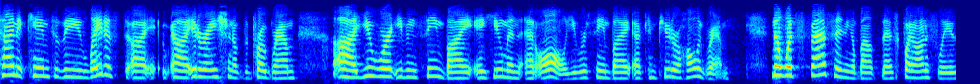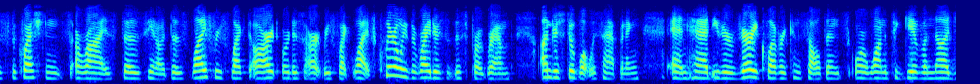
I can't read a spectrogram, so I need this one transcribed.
time it came to the latest uh, uh, iteration of the program, uh, you weren't even seen by a human at all. You were seen by a computer hologram. Now, what's fascinating about this, quite honestly, is the questions arise: Does you know, does life reflect art, or does art reflect life? Clearly, the writers of this program understood what was happening and had either very clever consultants or wanted to give a nudge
